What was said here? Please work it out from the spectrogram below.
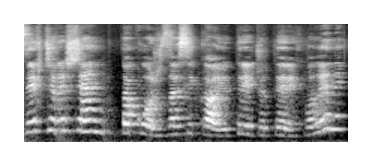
цих черешень також засікаю 3-4 хвилини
